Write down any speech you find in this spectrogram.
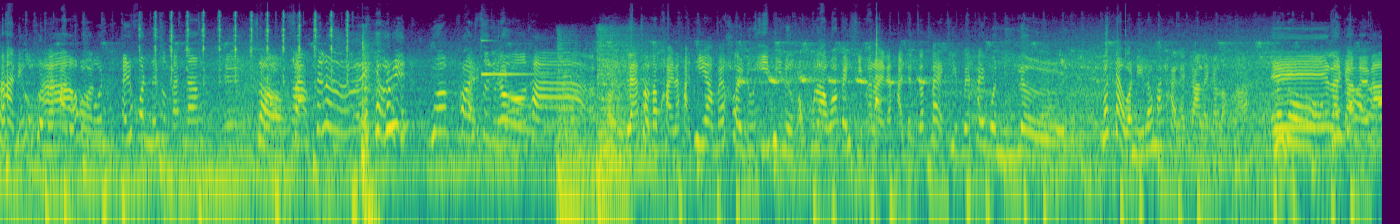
สถานที่ของคุณนะคะทุกคน ให้ทุกคนนึกสักแป๊บนึงหนึ่งสองสามใช่เลยอยู่ที่ Workpoint Studio ค่ะ และสำหรับใครนะคะที่ยังไม่เคยดู EP หนึ่งของพวกเราว่าเป็นคลิปอะไรนะคะ เดี๋ยวจะแปะคลิปไว้ให้บนนี้เลย ว่าแต่วันนี้เรามาถ่ายรายการอะไรกันเหรอคะเอ๊ะรายการอะไรนะ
